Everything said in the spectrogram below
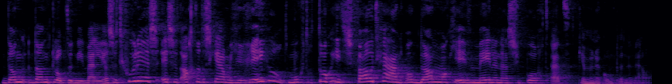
Dan, dan klopt het niet, Melanie. Als het goed is, is het achter de schermen geregeld. Mocht er toch iets fout gaan, ook dan mag je even mailen naar support.kimmunnekom.nl.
